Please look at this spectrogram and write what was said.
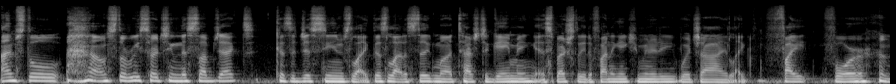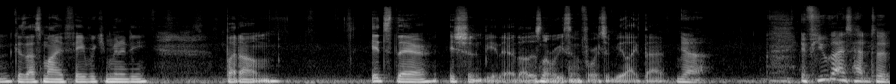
I'm still I'm still researching this subject because it just seems like there's a lot of stigma attached to gaming, especially the fighting game community, which I like fight for because that's my favorite community. But um, it's there. It shouldn't be there though. There's no reason for it to be like that. Yeah. If you guys had to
